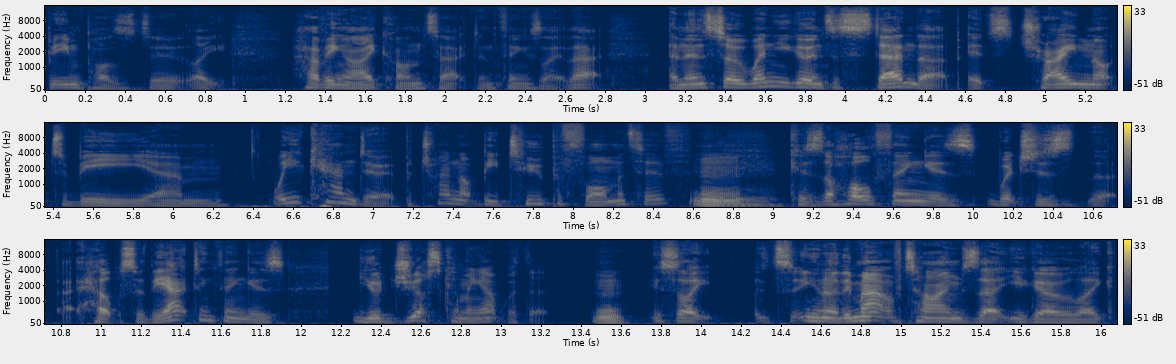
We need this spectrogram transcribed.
being positive, like having eye contact and things like that. And then so when you go into stand up, it's trying not to be. Um, well, you can do it, but try not to be too performative, mm. Mm. because the whole thing is, which is the, helps with the acting thing, is you're just coming up with it. Mm. It's like it's you know the amount of times that you go like,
